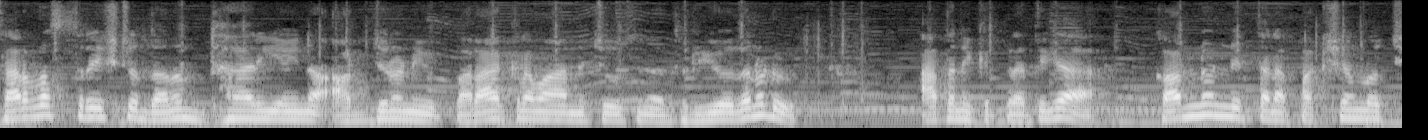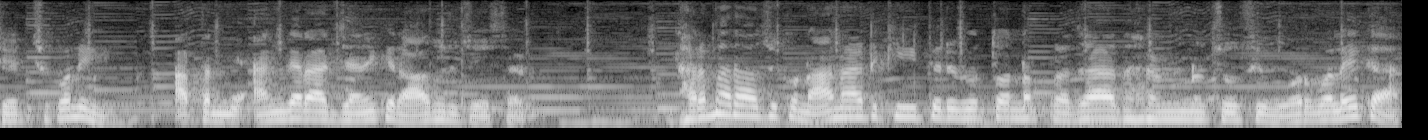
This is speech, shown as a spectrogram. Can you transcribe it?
సర్వశ్రేష్ఠ ధనుర్ధారి అయిన అర్జునుని పరాక్రమాన్ని చూసిన దుర్యోధనుడు అతనికి ప్రతిగా కర్ణుణ్ణి తన పక్షంలో చేర్చుకొని అతన్ని అంగరాజ్యానికి రాజును చేశాడు. ధర్మరాజుకు నానాటికి పెరుగుతున్న ప్రజాదరణను చూసి ఓర్వలేక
